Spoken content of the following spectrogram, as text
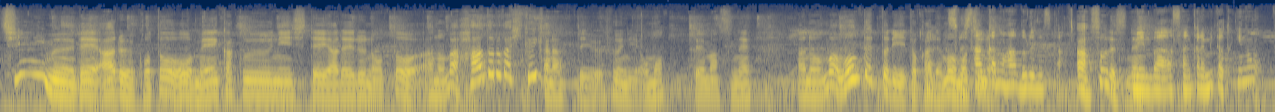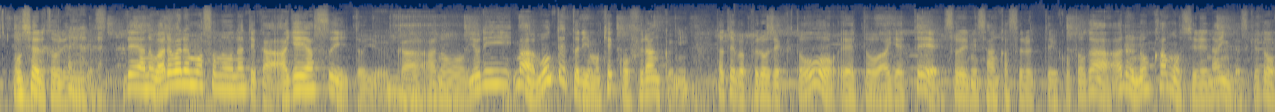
チームであることを明確にしてやれるのとあの、まあ、ハードルが低いかなっていうふうに思ってますねあの、まあ、 Wantedly とかでももちろん。参加のハードルですか？あそうですね。メンバーさんから見た時のおっしゃる通りはいはいはい。です。で、あの我々もそのなんていうか上げやすいというか、あのよりまあ Wantedly も結構フランクに例えばプロジェクトをえっ、と上げてそれに参加するっていうことがあるのかもしれないんですけど、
